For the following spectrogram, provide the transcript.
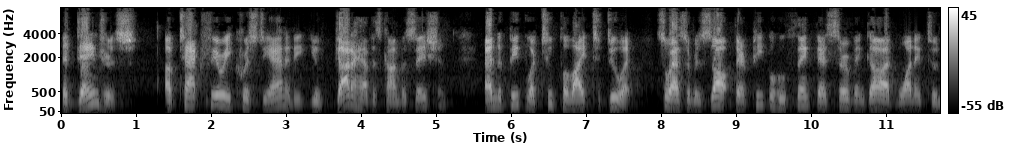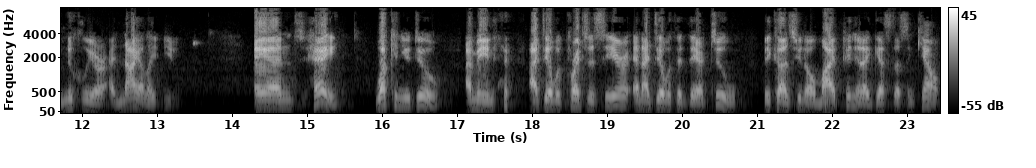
the dangers of Takfiri Christianity. You've got to have this conversation. And the people are too polite to do it. So as a result, there are people who think they're serving God wanting to nuclear annihilate you. And hey, what can you do? I mean, I deal with prejudice here and I deal with it there too, because, you know, my opinion, I guess, doesn't count.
